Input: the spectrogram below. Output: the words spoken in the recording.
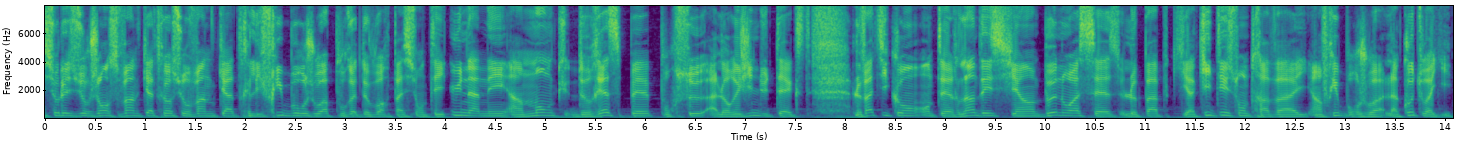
sur les urgences 24 heures sur 24, les fribourgeois pourraient devoir patienter une année, un manque de respect pour ceux à l'origine du texte. Le Vatican enterre l'un des siens, Benoît XVI, le pape qui a quitté son travail, un fribourgeois l'a côtoyé.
